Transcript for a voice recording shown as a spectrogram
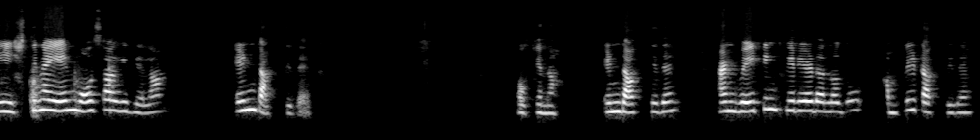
ಇಷ್ಟ ದಿನ ಏನ್ ಮೋಸ ಆಗಿದೆಯಲ್ಲ ಎಂಡ್ ಆಗ್ತಿದೆ. ಓಕೆನಾ ಎಂಡ್ ಆಗ್ತಿದೆ. ಅಂಡ್ ವೇಟಿಂಗ್ ಪೀರಿಯಡ್ ಅನ್ನೋದು ಕಂಪ್ಲೀಟ್ ಆಗ್ತಿದೆ.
